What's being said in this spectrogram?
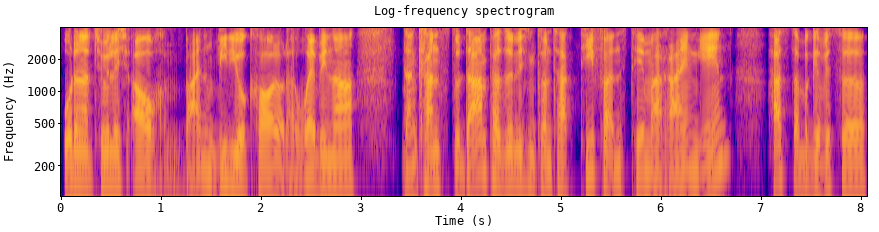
oder natürlich auch bei einem Videocall oder Webinar. Dann kannst du da im persönlichen Kontakt tiefer ins Thema reingehen, hast aber gewisse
